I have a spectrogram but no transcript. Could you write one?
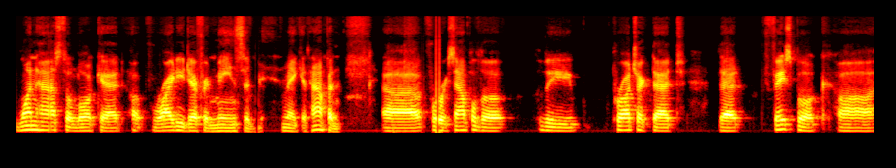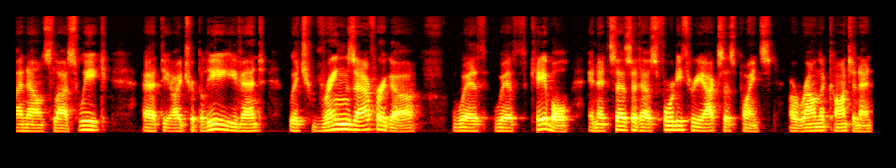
one has to look at a variety of different means to make it happen. Uh, for example, the the project that that Facebook uh, announced last week at the IEEE event, which rings Africa with with cable, and it says it has 43 access points around the continent,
